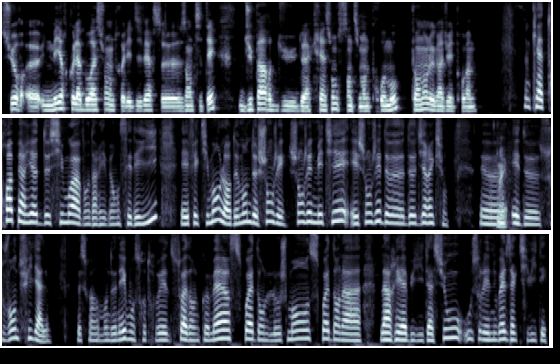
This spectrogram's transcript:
sur euh, une meilleure collaboration entre les diverses euh, entités, du part du, de la création de ce sentiment de promo pendant le gradué de programme. Donc, il y a trois périodes de six mois avant d'arriver en CDI et effectivement, on leur demande de changer, changer de métier et changer de direction, et de souvent de filiale. Parce qu'à un moment donné, ils vont se retrouver soit dans le commerce, soit dans le logement, soit dans la réhabilitation ou sur les nouvelles activités.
